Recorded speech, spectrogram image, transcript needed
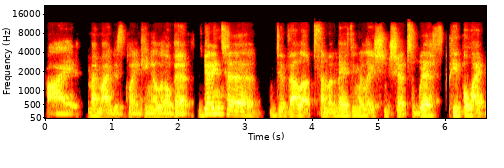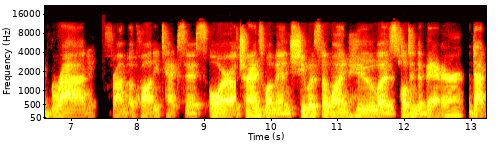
Pride. My mind is blanking a little bit. Getting to develop some amazing relationships with people like Brad from Equality Texas or a trans woman. She was the one who was holding the banner, that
